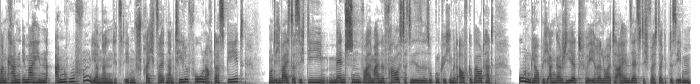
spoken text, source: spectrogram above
Man kann immerhin anrufen. Die haben dann jetzt eben Sprechzeiten am Telefon. Auch das geht. Und ich weiß, dass sich die Menschen, vor allem eine Frau ist, dass diese Suppenküche mit aufgebaut hat, unglaublich engagiert für ihre Leute einsetzt. Ich weiß, da gibt es eben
